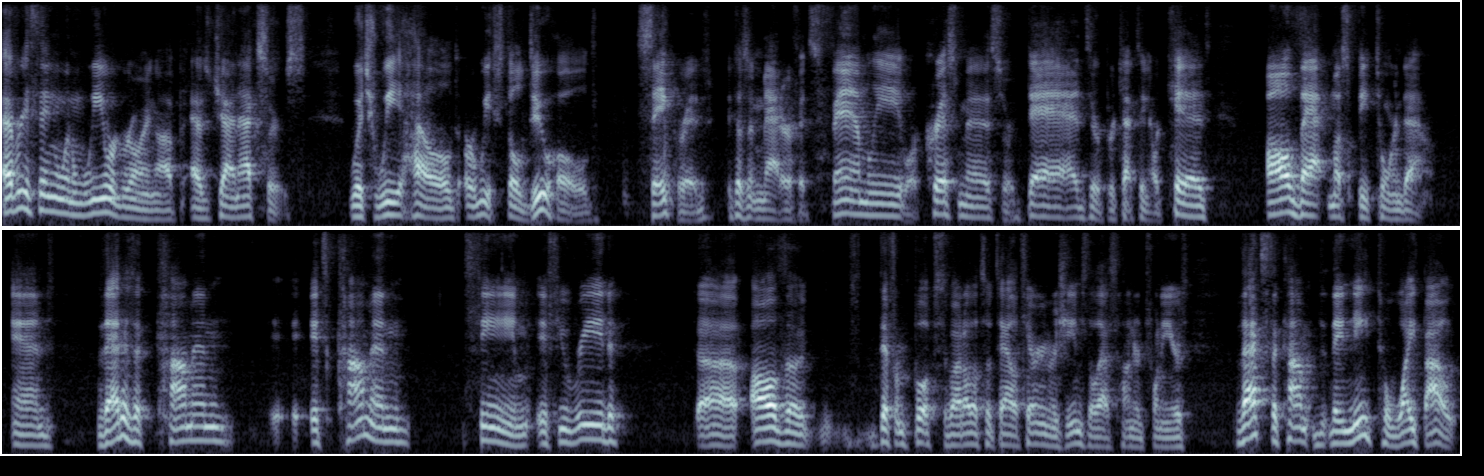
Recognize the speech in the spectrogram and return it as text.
everything when we were growing up as Gen Xers, which we held or we still do hold sacred. It doesn't matter if it's family or Christmas or dads or protecting our kids. All that must be torn down, and that is a common it's common theme if you read uh, all the different books about all the totalitarian regimes the last 120 years that's the common, they need to wipe out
